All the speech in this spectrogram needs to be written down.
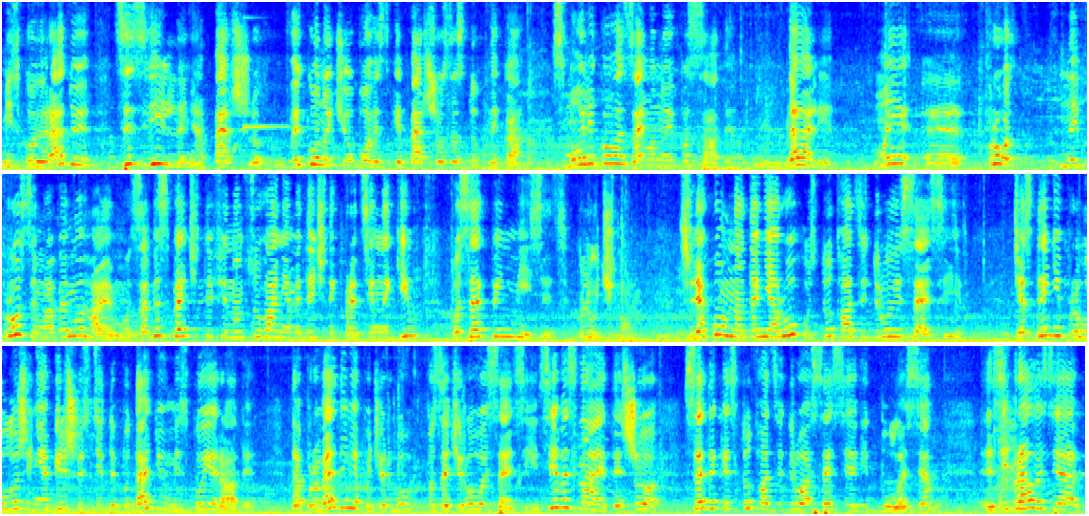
міською радою, це звільнення першого виконуючого обов'язки першого заступника Смолікова займаної посади. Далі ми е, про не просимо, а вимагаємо забезпечити фінансування медичних працівників по серпень місяць, включно, шляхом надання руху 122 сесії в частині проголошення більшості депутатів міської ради та проведення позачергової сесії. Всі ви знаєте, що все-таки 122 сесія відбулася, е, зібралася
